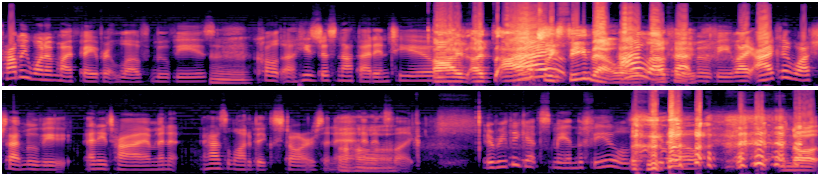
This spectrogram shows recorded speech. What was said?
probably one of my favorite love movies mm. called uh, He's Just Not That Into You. I, I I actually I- seen that one. I love Okay. that movie. Like I could watch that movie anytime, and it has a lot of big stars in it, and it's Uh-huh. like it really gets me in the feels, you know. no,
